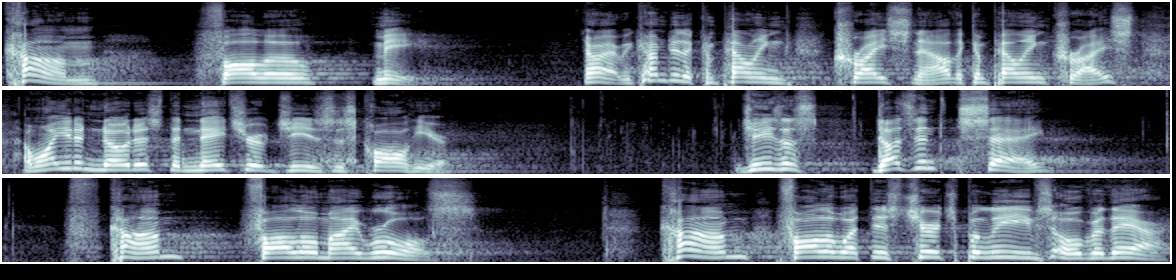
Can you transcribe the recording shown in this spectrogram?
come, follow me. All right, we come to the compelling Christ now, the compelling Christ. I want you to notice the nature of Jesus' call here. Jesus doesn't say, Come, follow my rules. Come, follow what this church believes over there.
